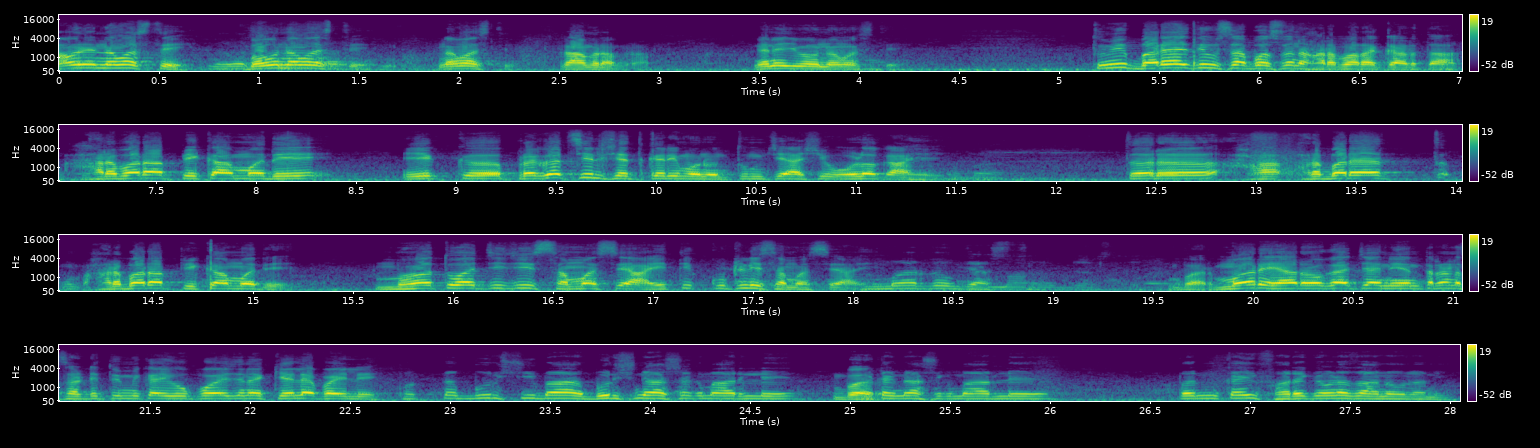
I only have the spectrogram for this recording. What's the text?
पाहुणे नमस्ते. भाऊ नमस्ते. नमस्ते. राम राम राम. गणेश भाऊ नमस्ते. तुम्ही बऱ्याच दिवसापासून हरभरा करता. हरभरा पिकामध्ये एक प्रगतशील शेतकरी म्हणून तुमची अशी ओळख आहे. तर हा हरभऱ्यात हरभरा पिकामध्ये महत्त्वाची जी समस्या आहे ती कुठली समस्या आहे? मर रोग जास्त. बरं. मर ह्या रोगाच्या नियंत्रणासाठी तुम्ही काही उपाययोजना केल्या पाहिजे? फक्त बुरशी बुरशीनाशक मारले बरं. कीटकनाशक मारले पण काही फरक एवढा जाणवला नाही.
